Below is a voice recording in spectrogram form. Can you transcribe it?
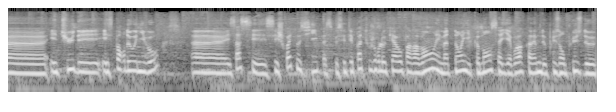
euh, études et, et sport de haut niveau. Euh, et ça, c'est chouette aussi, parce que c'était pas toujours le cas auparavant. Et maintenant, il commence à y avoir quand même de plus en plus de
